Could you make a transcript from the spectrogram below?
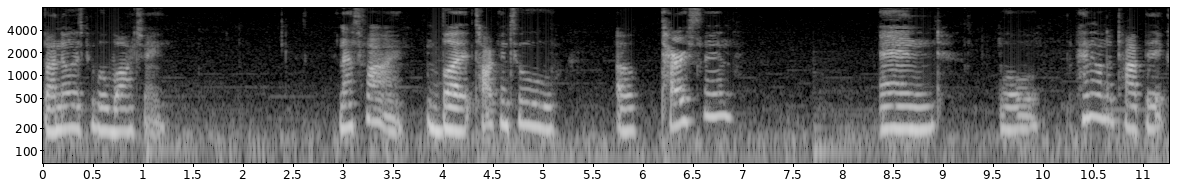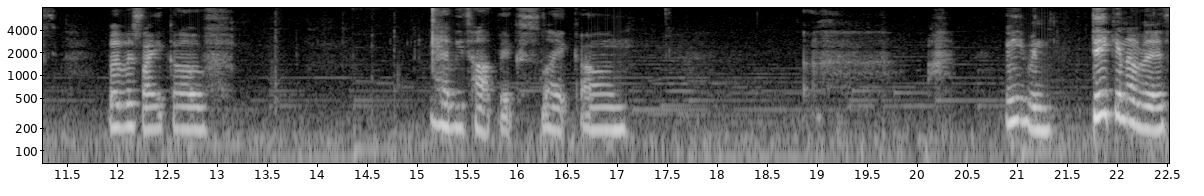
But I know there's people watching that's fine. But talking to a person and well, depending on the topics, but it was like of heavy topics like um even thinking of is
